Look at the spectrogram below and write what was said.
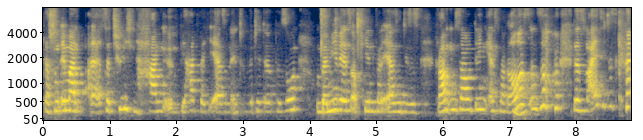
das schon immer als natürlichen Hang irgendwie hat, weil ich eher so eine introvertierte Person und bei mir wäre es auf jeden Fall eher so dieses Rampensau-Ding, erstmal raus mhm. und so, das weiß ich, das kann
